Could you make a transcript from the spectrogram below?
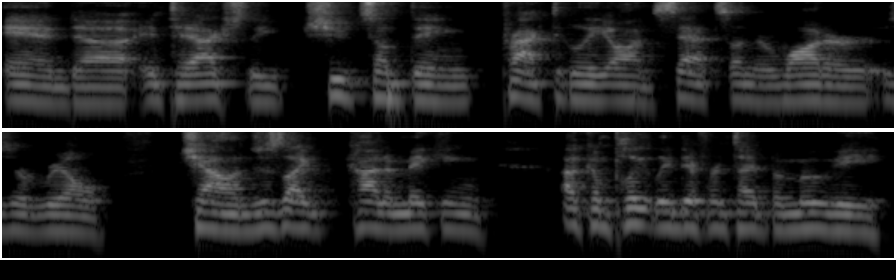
and uh, and to actually shoot something practically on sets underwater is a real challenge. It's like kind of making a completely different type of movie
